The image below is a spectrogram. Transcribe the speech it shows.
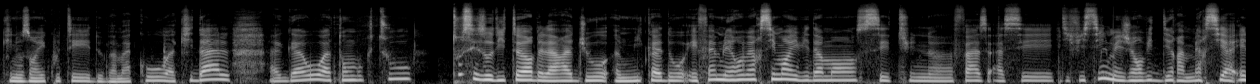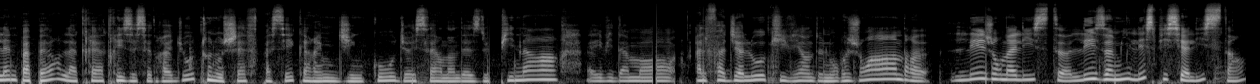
qui nous ont écoutés de Bamako à Kidal, à Gao, à Tombouctou, tous ces auditeurs de la radio Mikado FM. Les remerciements, évidemment, c'est une phase assez difficile, mais j'ai envie de dire un merci à Hélène Paper, la créatrice de cette radio, tous nos chefs passés, Karim Djinko, Joyce Fernandez de Pina, évidemment Alpha Diallo qui vient de nous rejoindre, les journalistes, les amis, les spécialistes, hein,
